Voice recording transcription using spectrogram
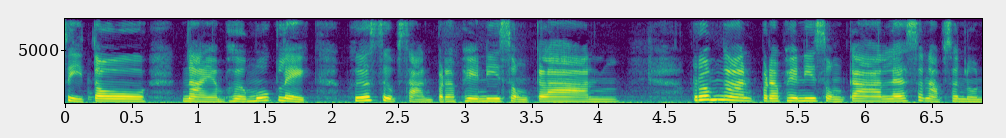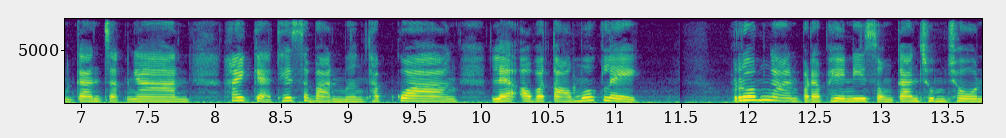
ศรีโต นายอำเภอมวกเหล็ก เพื่อสืบสารประเพณีสงกรานต์ร่วมงานประเพณีสงการและสนับสนุนการจัดงาน ให้แก่เทศบาลเมืองทับกวาง และอบตมวกเหล็ก ร่วมงานประเพณีสงการชุมชน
